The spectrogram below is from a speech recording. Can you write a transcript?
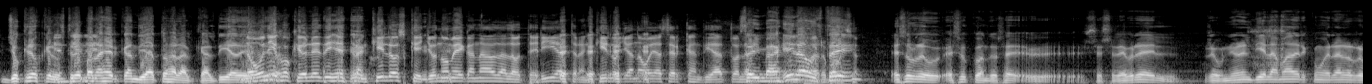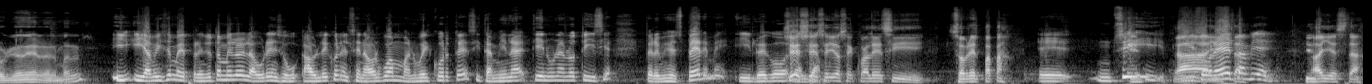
Yo creo que los tres van a ser candidatos a la alcaldía de... Lo único que yo les dije, tranquilos, que yo no me he ganado la lotería, tranquilos, ya no voy a ser candidato a la ¿Se imagina usted? Eso, eso cuando se, eh, se celebre el reunión el Día de la Madre, ¿cómo era la reunión de los hermanos? Y, y, a mí se me prendió también lo de Laurencio. Hablé con el senador Juan Manuel Cortés y también tiene una noticia, pero me dijo, espéreme y luego... Sí, sí, sí, yo sé cuál es y sobre el papá. Eh, sí, y ah, sobre él también. Ahí está.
